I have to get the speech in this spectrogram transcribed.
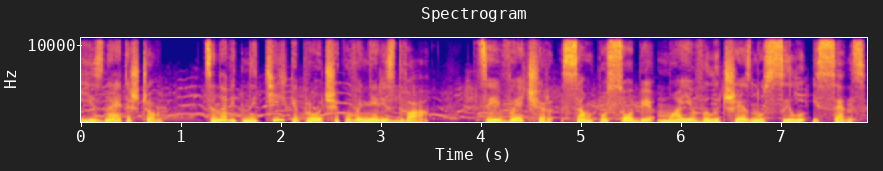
І знаєте що? Це навіть не тільки про очікування Різдва. Цей вечір сам по собі має величезну силу і сенс,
